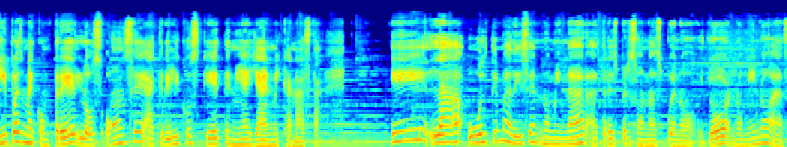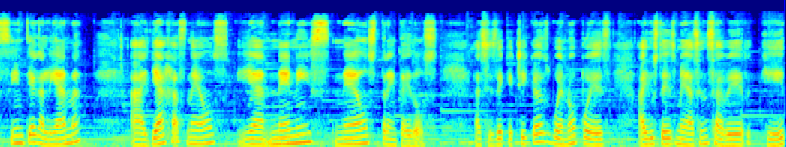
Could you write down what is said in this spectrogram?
y pues me compré los 11 acrílicos que tenía ya en mi canasta. Y la última dice nominar a tres personas. Bueno, yo nomino a Cintia Galeana, a Yajas Neos y a Nenis Neos 32. Así es de que chicas, bueno, pues ahí ustedes me hacen saber qué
